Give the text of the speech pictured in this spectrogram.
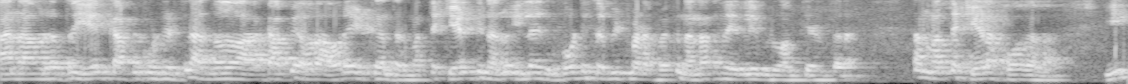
ನಾನು ಅವ್ರ ಹತ್ರ ಏನ್ ಕಾಪಿ ಕೊಟ್ಟಿರ್ತೀನಿ ಅದು ಆ ಕಾಪಿ ಅವ್ರು ಅವರೇ ಇಟ್ಕೊಂತಾರೆ. ಮತ್ತೆ ಕೇಳ್ತೀನಿ ನಾನು, ಇಲ್ಲ, ಇದು ಕೋರ್ಟಿಗೆ ಸಬ್ಮಿಟ್ ಮಾಡಬೇಕು ನನ್ನ ಹತ್ರ ಇರ್ಲಿ ಬಿಡು ಅಂತ ಹೇಳ್ತಾರೆ. ನಾನು ಮತ್ತೆ ಕೇಳಕ್ ಹೋಗಲ್ಲ. ಈಗ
